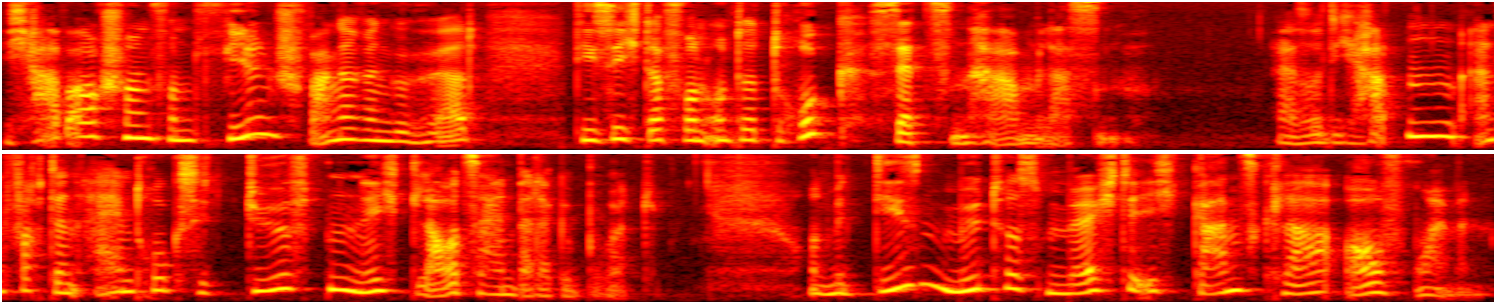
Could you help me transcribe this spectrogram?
Ich habe auch schon von vielen Schwangeren gehört, die sich davon unter Druck setzen haben lassen. Also die hatten einfach den Eindruck, sie dürften nicht laut sein bei der Geburt. Und mit diesem Mythos möchte ich ganz klar aufräumen.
